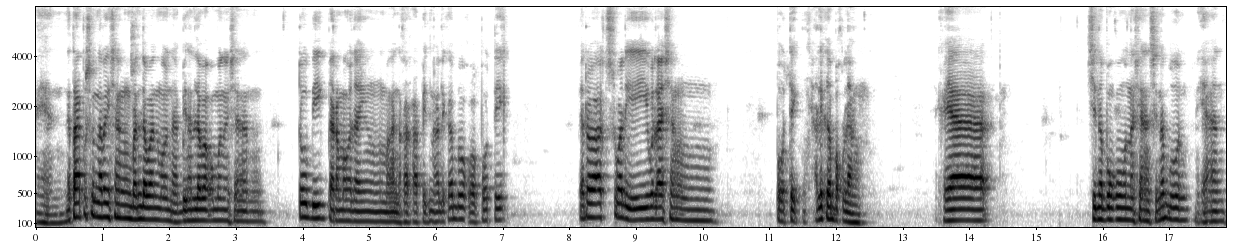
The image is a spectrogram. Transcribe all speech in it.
Ayan. Natapos ko na rin siyang banlawan muna. Binanlawan ko muna siya ng tubig para mawala yung mga nakakapit na alikabok o putik. Pero actually, wala siyang putik. Alikabok lang. Kaya, sinabon ko muna siya ng sinabon. Ayan.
